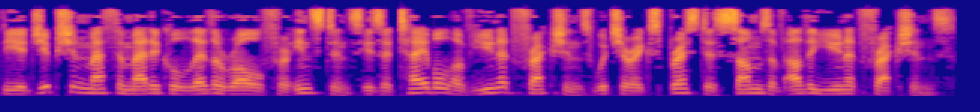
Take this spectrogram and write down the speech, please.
The Egyptian mathematical leather roll for instance is a table of unit fractions which are expressed as sums of other unit fractions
